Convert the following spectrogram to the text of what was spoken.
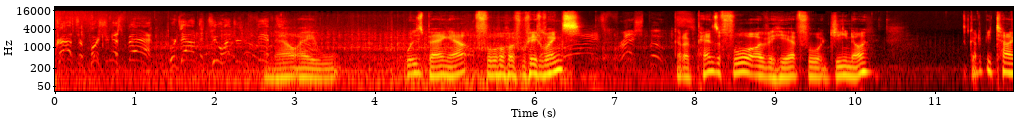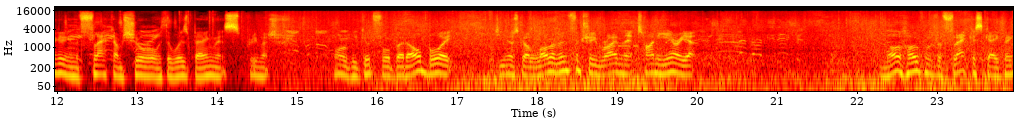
Crowds are pushing us back. We're down to 250. And now a whiz bang out for Red Wings. Got a Panzer IV over here for Geeno. Got to be targeting the flak, I'm sure, with the whiz bang. That's pretty much what it'll be good for. But oh boy, Geeno's got a lot of infantry right in that tiny area. No hope of the flak escaping.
